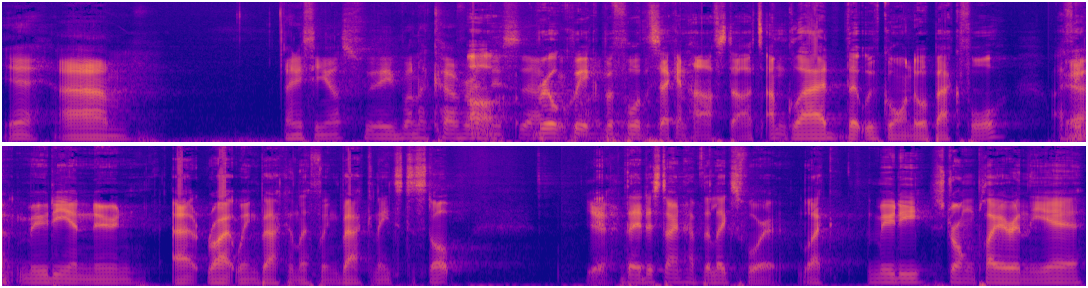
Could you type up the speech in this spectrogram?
Yeah. Um, anything else we want to cover Oh, in this? uh, real quick before the second half starts, I'm glad that we've gone to a back four. I Yeah. think Moody and Noon at right wing back and left wing back needs to stop. Yeah. They just don't have the legs for it. Like Moody, strong player in the air,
